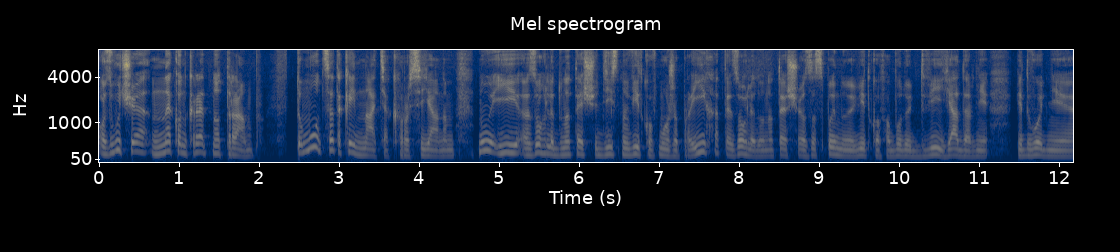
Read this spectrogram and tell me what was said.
озвучує не конкретно Трамп. Тому це такий натяк росіянам. Ну і з огляду на те, що дійсно Вітков може приїхати, з огляду на те, що за спиною Віткова будуть дві ядерні підводні,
